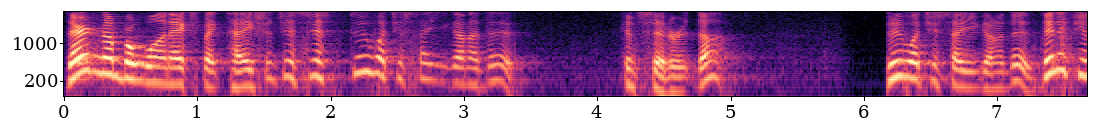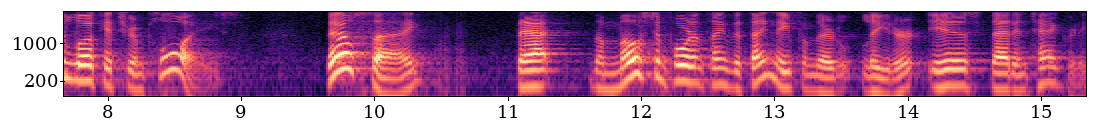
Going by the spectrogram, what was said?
their number one expectation is just do what you say you're going to do. Consider it done. Do what you say you're going to do. Then, if you look at your employees, they'll say that the most important thing that they need from their leader is that integrity.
